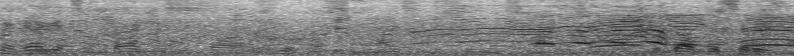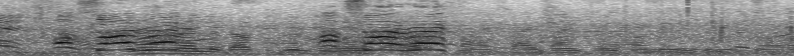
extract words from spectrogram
me go get some practice. The doctor says. Offside, ref! the doctor gives you Offside, ref! advice, don't drink on the evening before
